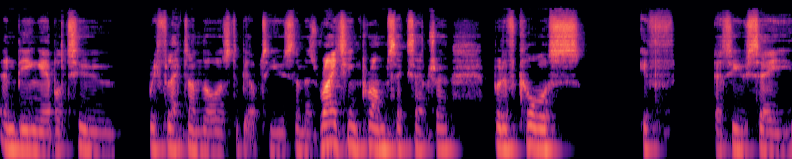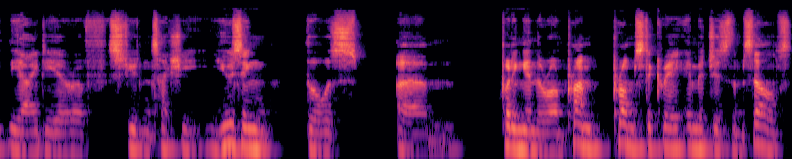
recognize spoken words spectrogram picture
and being able to reflect on those to be able to use them as writing prompts, etc. But of course, if, as you say, the idea of students actually using those, um, putting in their own prom- prompts to create images themselves,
